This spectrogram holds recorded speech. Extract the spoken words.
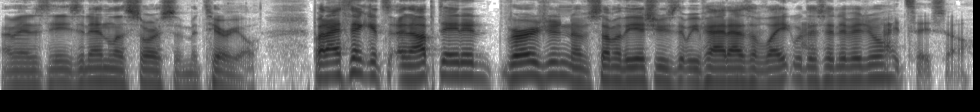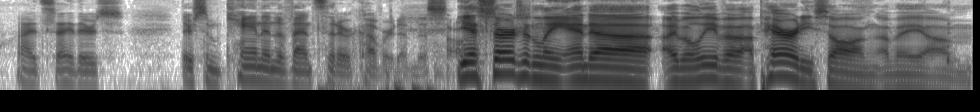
I mean, it's, he's an endless source of material. But I think it's an updated version of some of the issues that we've had as of late with this individual. I'd say so. I'd say there's there's some canon events that are covered in this song. Yes, certainly, and uh, I believe a, a parody song of a um,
